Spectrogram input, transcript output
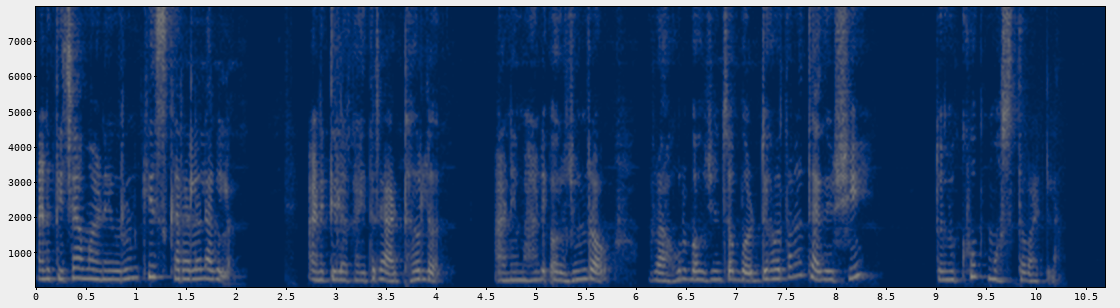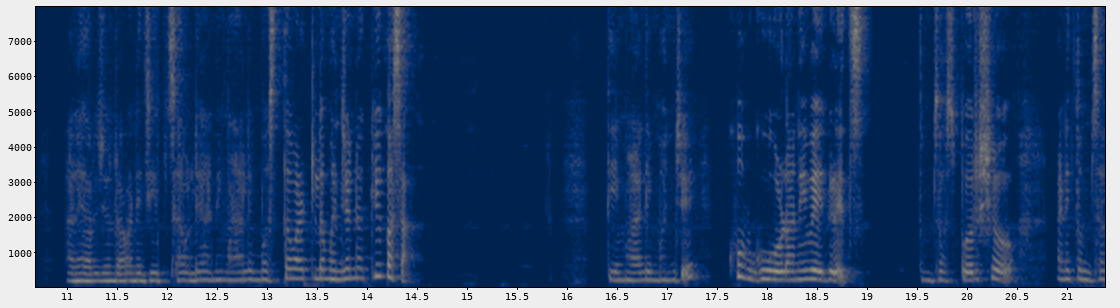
आणि तिच्या मानेवरून किस करायला लागला. आणि तिला काहीतरी आठवलं आणि म्हणाले अर्जुनराव राहुल भाऊजींचा बड्डे होता ना त्या दिवशी? तुम्ही खूप मस्त वाटला. आणि अर्जुनरावाने जीप चावली आणि म्हणाले मस्त वाटलं म्हणजे नक्की कसा? ती म्हणाली म्हणजे खूप गोड आणि वेगळेच. तुमचा स्पर्श आणि तुमचा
